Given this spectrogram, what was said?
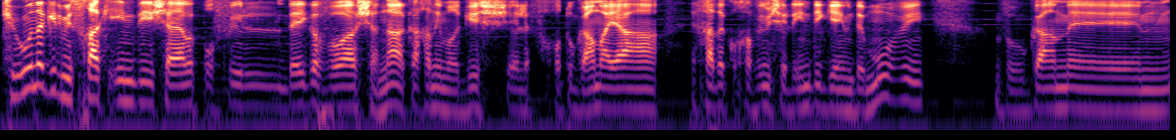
כי הוא נגיד משחק אינדי שהיה בפרופיל די גבוה השנה, ככה אני מרגיש, לפחות הוא גם היה אחד הכוכבים של אינדי גיים דה מובי, והוא גם אמ,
